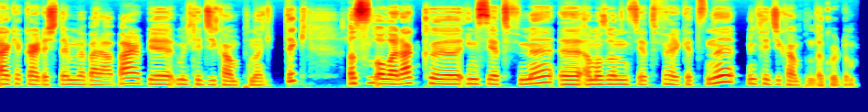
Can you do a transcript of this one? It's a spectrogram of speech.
erkek kardeşlerimle beraber bir mülteci kampına gittik. Asıl olarak e, inisiyatifimi, e, Amazon İnisiyatifi Hareketi'ni mülteci kampında kurdum.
